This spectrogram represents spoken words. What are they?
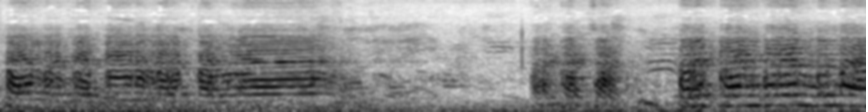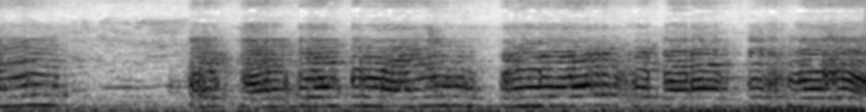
yang terjadi harapannya terkacau pergantian pemain pergantian pemain keluar saudara Sismoro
